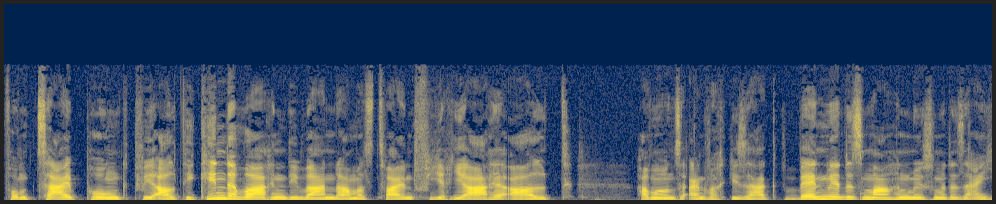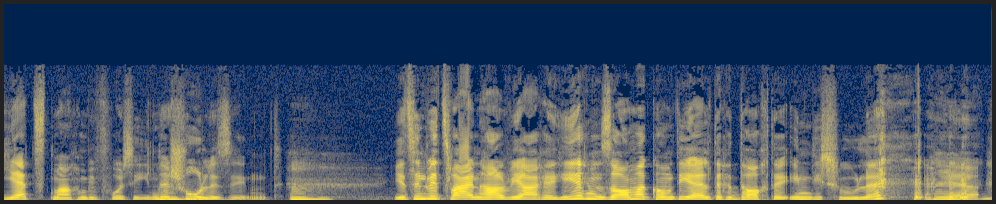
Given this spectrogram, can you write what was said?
vom Zeitpunkt, wie alt die Kinder waren, die waren damals zwei und vier Jahre alt, haben wir uns einfach gesagt, wenn wir das machen, müssen wir das eigentlich jetzt machen, bevor sie in der mhm. Schule sind. Mhm. Jetzt sind wir zweieinhalb Jahre hier. Im Sommer kommt die ältere Tochter in die Schule. Ja.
